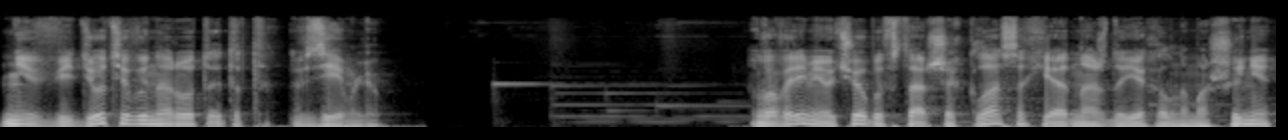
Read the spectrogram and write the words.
не введете вы народ этот в землю». Во время учебы в старших классах я однажды ехал на машине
